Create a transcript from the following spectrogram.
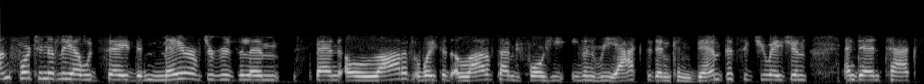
Unfortunately, I would say the mayor of Jerusalem spent a lot of wasted a lot of time before he even reacted and condemned the situation and then taxed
